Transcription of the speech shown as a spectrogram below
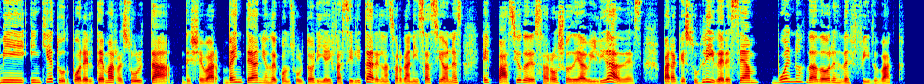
Mi inquietud por el tema resulta de llevar 20 años de consultoría y facilitar en las organizaciones espacio de desarrollo de habilidades para que sus líderes sean buenos dadores de feedback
